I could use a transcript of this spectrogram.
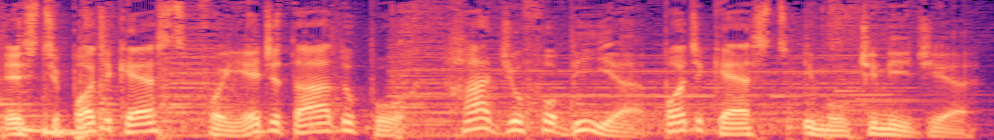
Este podcast foi editado por Radiofobia, podcast e multimídia.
